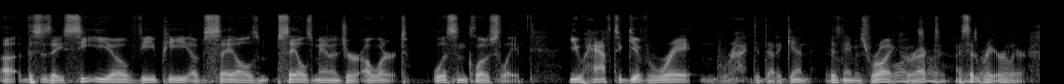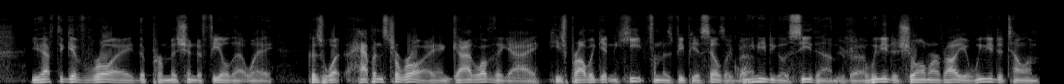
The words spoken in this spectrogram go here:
Uh, this is a CEO VP of sales sales manager alert. Listen closely. You have to give Ray. I did that again. His name is Roy, Roy, correct? right. I said Ray earlier. You have to give Roy the permission to feel that way. Because what happens to Roy, and God love the guy, he's probably getting heat from his VP of sales. Like, well, we need to go see them. We need to show them our value. We need to tell them.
